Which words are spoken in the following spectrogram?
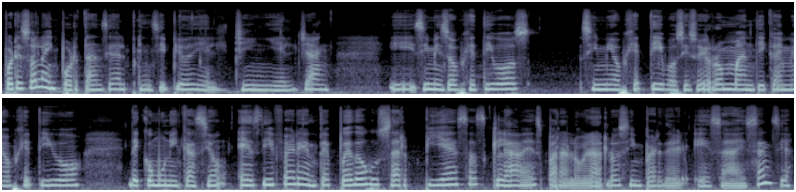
Por eso la importancia del principio del yin y el yang. Y si mis objetivos, si mi objetivo, si soy romántica y mi objetivo de comunicación es diferente, puedo usar piezas claves para lograrlo sin perder esa esencia.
